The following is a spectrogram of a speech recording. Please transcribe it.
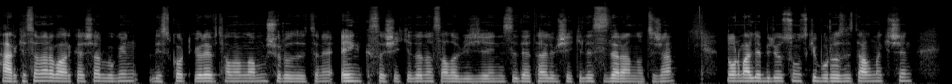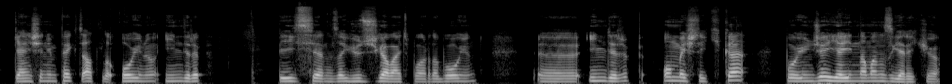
Herkese merhaba arkadaşlar. Bugün Discord görev tamamlanmış rozetini en kısa şekilde nasıl alabileceğinizi detaylı bir şekilde sizlere anlatacağım. Normalde biliyorsunuz ki bu rozeti almak için Genshin Impact adlı oyunu indirip bilgisayarınıza 100 GB bu arada bu oyun e, indirip 15 dakika boyunca yayınlamanız gerekiyor.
